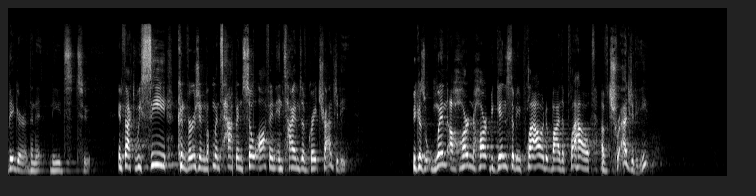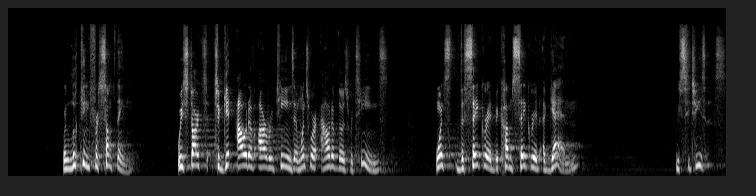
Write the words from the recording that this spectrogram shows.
bigger than it needs to. In fact, we see conversion moments happen so often in times of great tragedy. Because when a hardened heart begins to be plowed by the plow of tragedy, we're looking for something. We start to get out of our routines. And once we're out of those routines, once the sacred becomes sacred again, we see Jesus.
